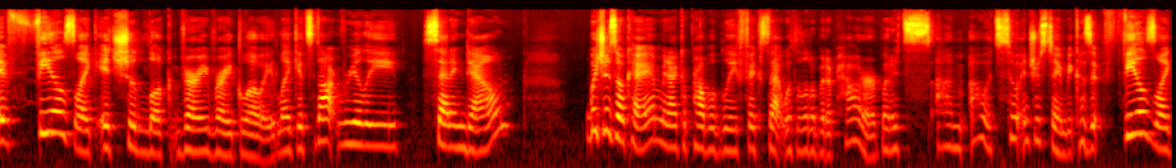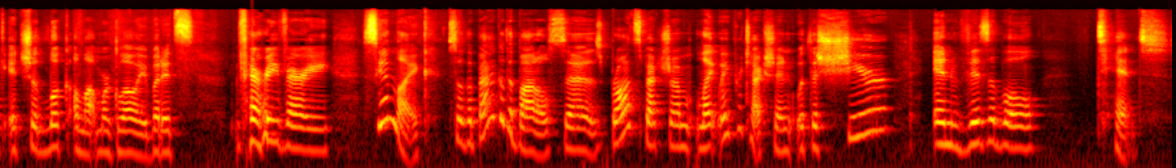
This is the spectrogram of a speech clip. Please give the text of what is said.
it feels like it should look very, very glowy. Like it's not really setting down which is okay. I mean, I could probably fix that with a little bit of powder, but it's, um, oh, it's so interesting because it feels like it should look a lot more glowy, but it's very, very skin-like. So the back of the bottle says broad spectrum lightweight protection with a sheer invisible tint.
